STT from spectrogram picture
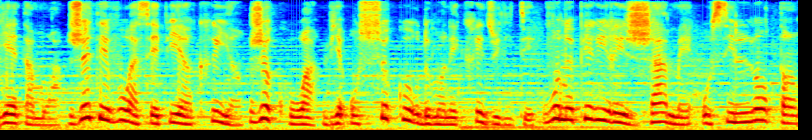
vient à moi. Jetez-vous à ses pieds en criant, Je crois, viens au secours de mon incrédulité. Vous ne périrez jamais aussi longtemps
